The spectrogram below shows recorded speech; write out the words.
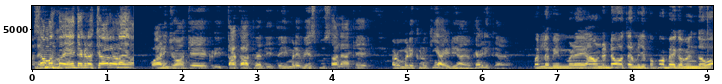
સામંતભાઈ અહીં તકડા ચારણ પાણી જો આંખે એકડી તાકાત વહેતી તો હિમડે વેશભૂષા ને આંખે ઘણું મળે. ઘણું ક્યાં આઈડિયા આવ્યો? કઈ રીતે આવ્યો? મતલબ એમણે આવ નંઢાવો ત્યારે મુજે પપ્પા ભેગા વેંદોવો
